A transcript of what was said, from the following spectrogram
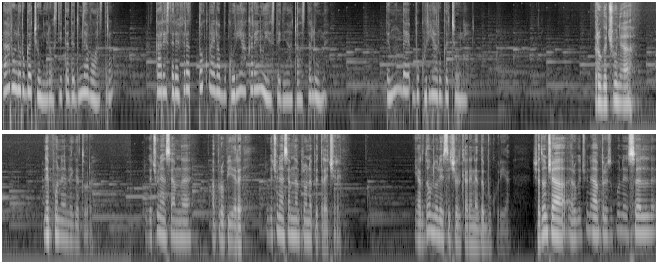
darul rugăciunii rostite de dumneavoastră, care se referă tocmai la bucuria care nu este din această lume. De unde bucuria rugăciunii? Rugăciunea ne pune în legătură. Rugăciunea înseamnă apropiere. Rugăciunea înseamnă împreună petrecere. Iar Domnul este Cel care ne dă bucuria. Și atunci rugăciunea presupune să-L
